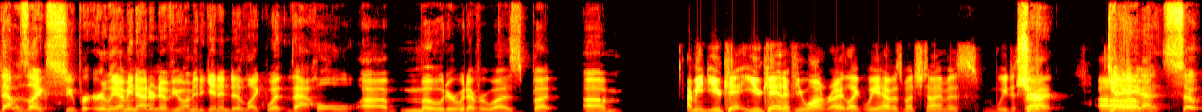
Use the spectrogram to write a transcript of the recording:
that was like super early. I mean, I don't know if you want me to get into like what that whole uh, mode or whatever was, but um, I mean, you can you can if you want, right? Like we have as much time as we decide. sure, yeah, yeah, Um, yeah. So,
